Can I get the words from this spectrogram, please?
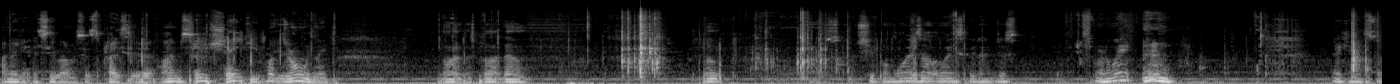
and I get to see where I'm supposed to place it I'm so shaky what is wrong with me right let's put that down oh shift my wires out of the way so we don't just run away okay so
